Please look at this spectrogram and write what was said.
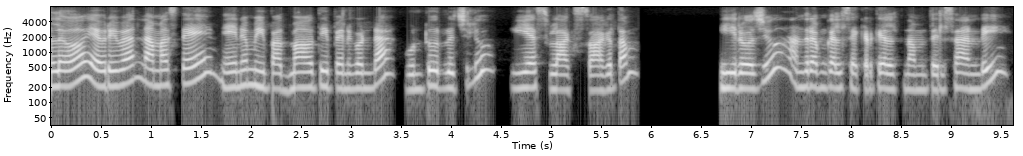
హలో ఎవ్రీవన్ నమస్తే. నేను మీ పద్మావతి పెనుగొండ గుంటూరు రుచులు ఈఎస్ వ్లాగ్ స్వాగతం. ఈరోజు అందరం కలిసి ఎక్కడికి వెళ్తున్నాము తెలుసా అండి?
